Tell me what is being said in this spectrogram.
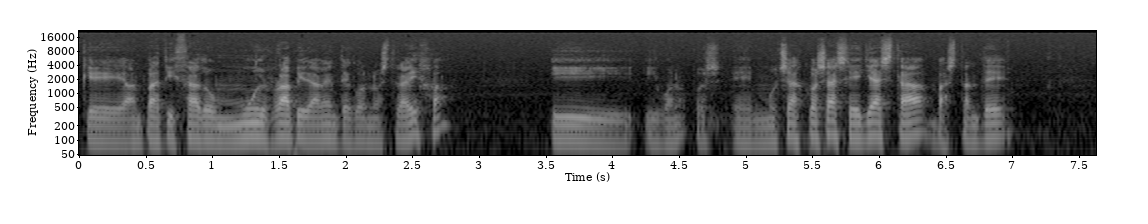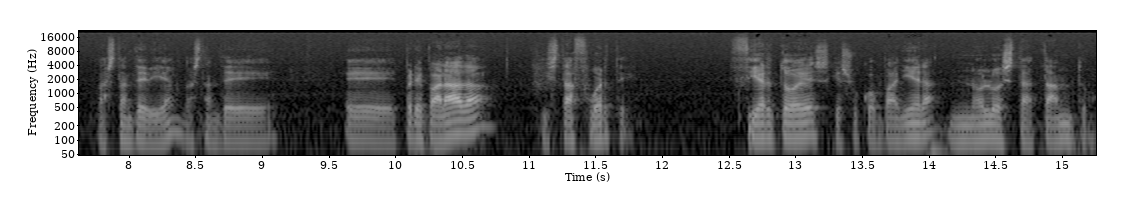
que ha empatizado muy rápidamente con nuestra hija y, bueno, pues en muchas cosas ella está bastante, bastante bien, bastante eh, preparada y está fuerte. Cierto es que su compañera no lo está tanto.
